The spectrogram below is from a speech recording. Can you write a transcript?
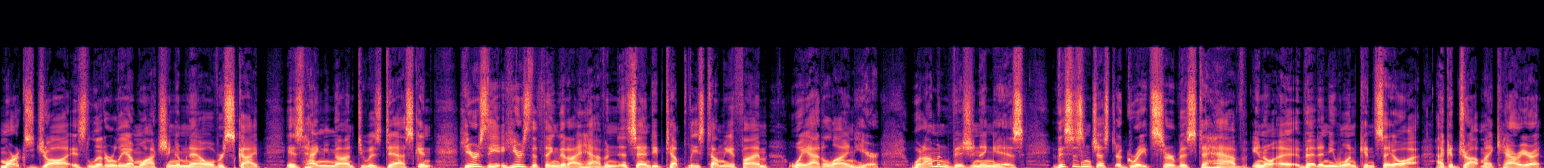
Mark's jaw is literally, I'm watching him now over Skype, is hanging on to his desk. And here's the here's the thing that I have. And, Sandeep, tell, please tell me if I'm way out of line here. What I'm envisioning is this isn't just a great service to have, you know, uh, that anyone can say, oh, I, I could drop my carrier.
